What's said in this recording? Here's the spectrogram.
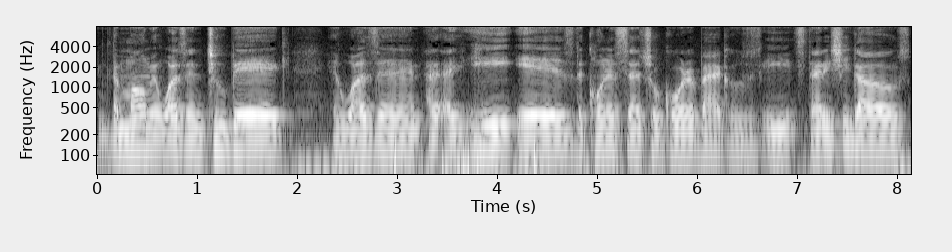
the moment wasn't too big. It wasn't. I, I, he is the quintessential quarterback who's steady. She goes.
